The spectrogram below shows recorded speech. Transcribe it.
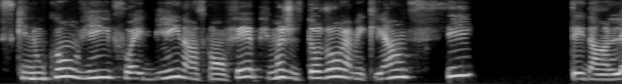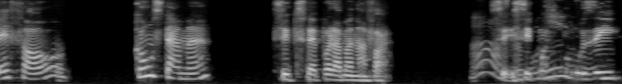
ce qui nous convient. Il faut être bien dans ce qu'on fait. Puis moi, je dis toujours à mes clientes, si tu es dans l'effort constamment, c'est que tu fais pas la bonne affaire. Ah, c'est pas supposé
